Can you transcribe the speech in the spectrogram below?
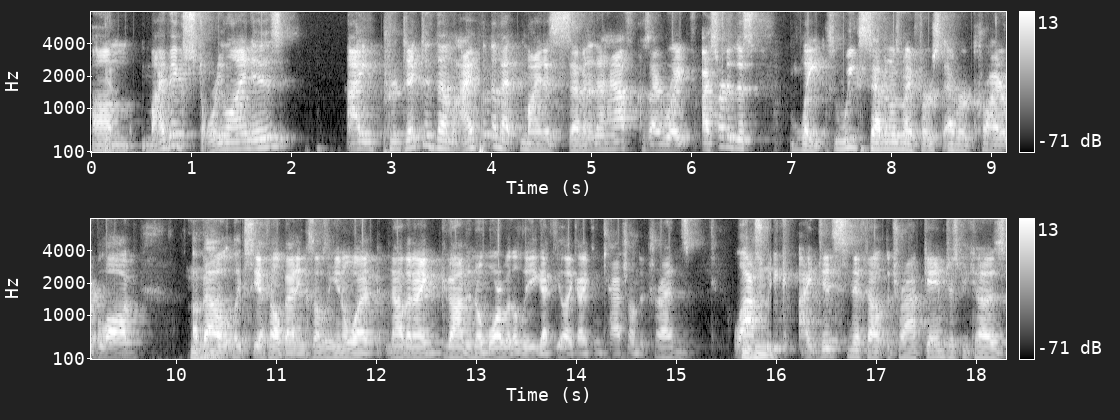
Um, My big storyline is I predicted them. I put them at minus seven and a half because I write. I started this late. Week seven was my first ever Crier blog Mhm. about like CFL betting because I was like, you know what? Now that I got to know more about the league, I feel like I can catch on to trends. Last Mhm. week, I did sniff out the trap game just because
